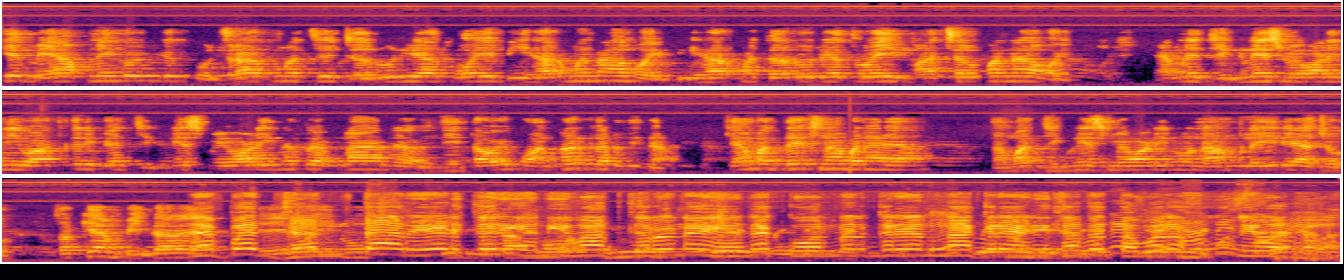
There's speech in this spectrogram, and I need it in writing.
કે મેં આપને કહ્યું કે ગુજરાતમાં જે જરૂરિયાત હોય એ બિહારમાં ના હોય. બિહારમાં જરૂરિયાત હોય હિમાચલમાં ના હોય. એમને જિગ્નેશ મેવાણીની વાત કરી. બેન જિગ્નેશ મેવાણીને તો એમના નેતાઓએ કોર્નર કરી દીધા. કેમ અધ્યક્ષ ના બનાયા? તમારે જિગ્નેશ મેવાણીનું નામ લઈ રહ્યા છો તો કેમ બીજા પણ જનતા રેડ કરી એની વાત કરો ને એને કોર્નર કરે ના કરે એની સાથે તમારે શું લેવા દેવા?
